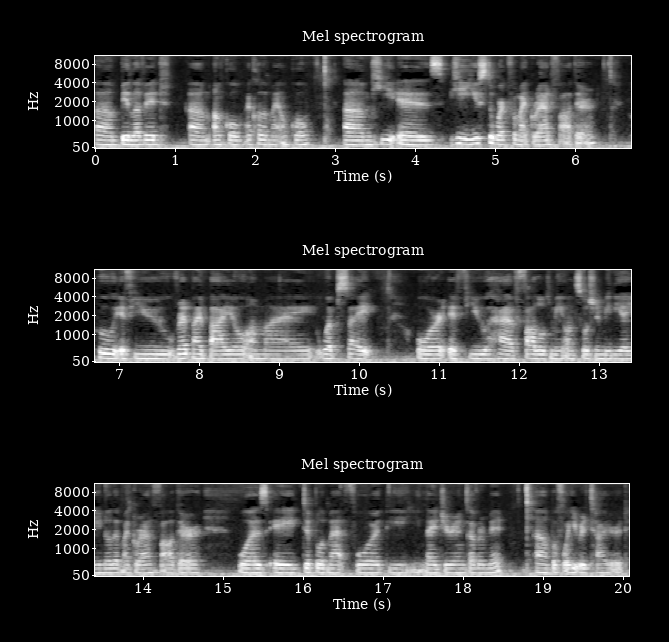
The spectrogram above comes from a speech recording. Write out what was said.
um, beloved um, uncle. I call him my uncle. Um, he is he used to work for my grandfather, who, if you read my bio on my website, or if you have followed me on social media, you know that my grandfather was a diplomat for the Nigerian government um, before he retired.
